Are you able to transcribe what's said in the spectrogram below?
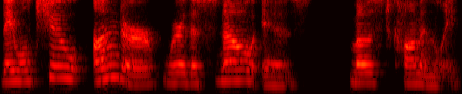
They will chew under where the snow is most commonly.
